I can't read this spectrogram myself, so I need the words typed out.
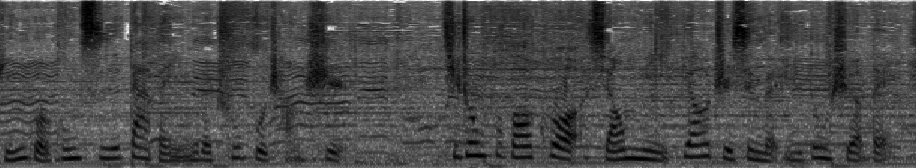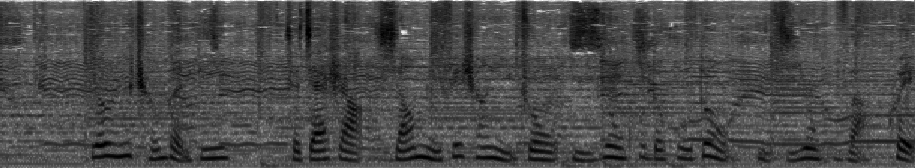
苹果公司大本营的初步尝试，其中不包括小米标志性的移动设备。由于成本低， 再加上小米非常倚重与用户的互动以及用户反馈，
